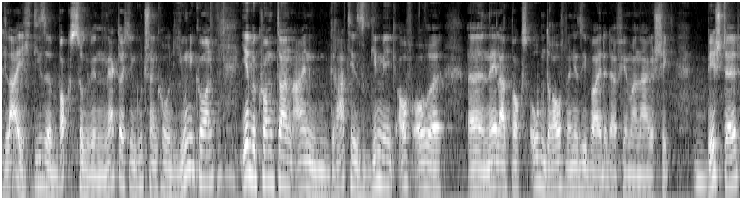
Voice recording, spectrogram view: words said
gleich diese Box zu gewinnen, merkt euch den Gutscheincode UNICORN. Ihr bekommt dann ein gratis Gimmick auf eure äh, Nail Art Box obendrauf, wenn ihr sie bei der Firma Nagelschick bestellt.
